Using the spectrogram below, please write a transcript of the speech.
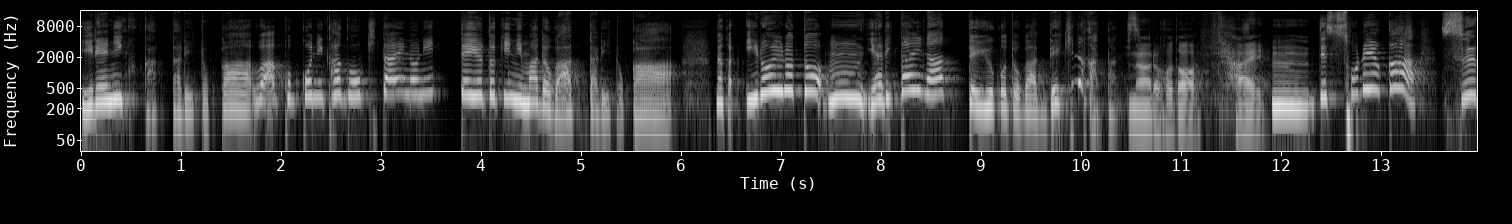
入れにくかったりとか、うわ、ここに家具置きたいのにっていう時に窓があったりとか、なんかいろいろと、うん、やりたいなっていうことができなかったんですなるほど。はい。うん、で、それがすっ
